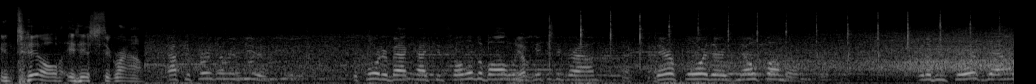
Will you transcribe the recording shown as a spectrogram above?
until it hits the ground. After further review, the quarterback had control of the ball when Yep. he hit to the ground. Therefore, there is no fumble. It'll be fourth down.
